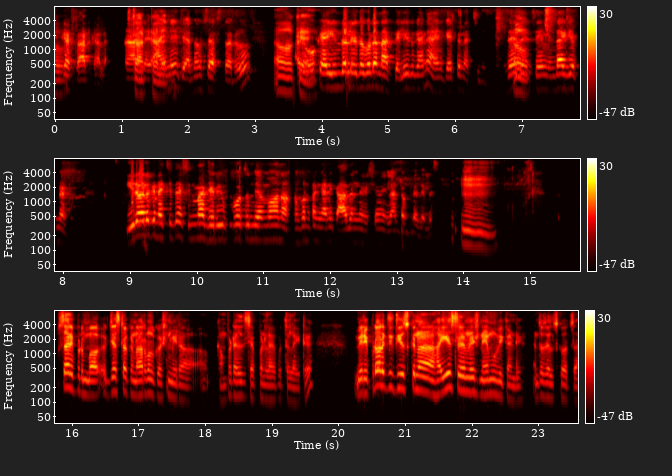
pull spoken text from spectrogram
ఇంకా స్టార్ట్ కాలే. ఆయన- కాలేదు. ఆయనే అనౌన్స్ చేస్తారు. ఓకే. అయిందో లేదో కూడా నాకు తెలియదు కానీ ఆయనకైతే నచ్చింది. సేమ్ ఇందాక చెప్పినట్టు. హీరోలకు నచ్చితే సినిమా జరిగిపోతుందేమో అని అనుకుంటాం కానీ కాదన్న విషయం ఇలాంటప్పుడే తెలుస్తుంది. సార్ ఇప్పుడు జస్ట్ ఒక నార్మల్ క్వశ్చన్ మీరు కంఫర్టబుల్ చెప్పండి లేకపోతే లైట్ మీరు ఇప్పటివరకు తీసుకున్న హైయెస్ట్ రెమ్యునేషన్ ఏ మూవీకి అండి ఎంతో తెలుసుకోవచ్చా?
